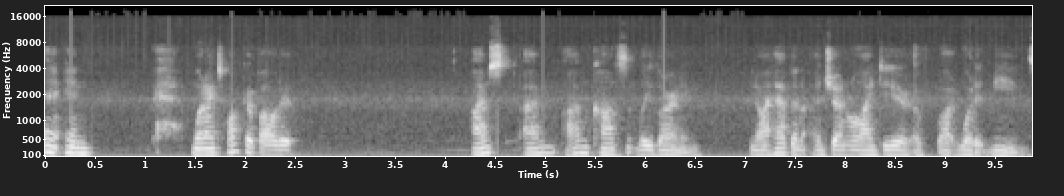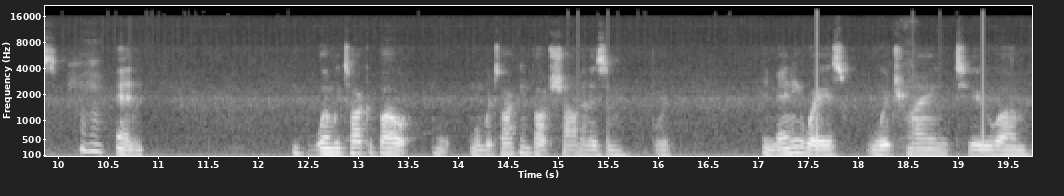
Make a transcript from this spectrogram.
and, and when I talk about it, I'm I'm I'm constantly learning. You know, I have an, a general idea of what what it means, Mm-hmm. and when we talk about when we're talking about shamanism, we're in many ways we're trying to um,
